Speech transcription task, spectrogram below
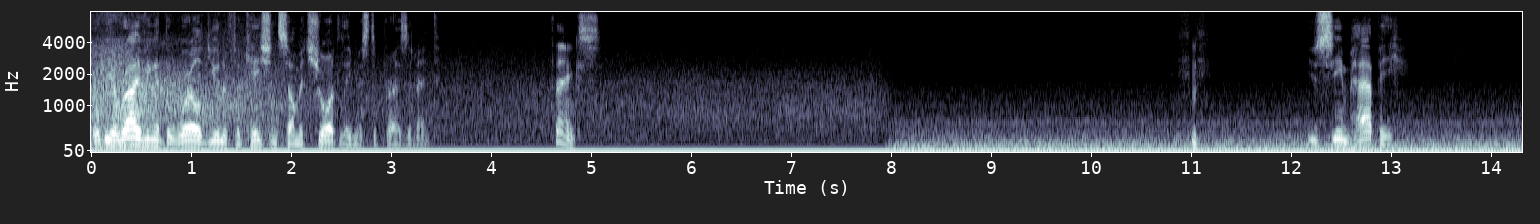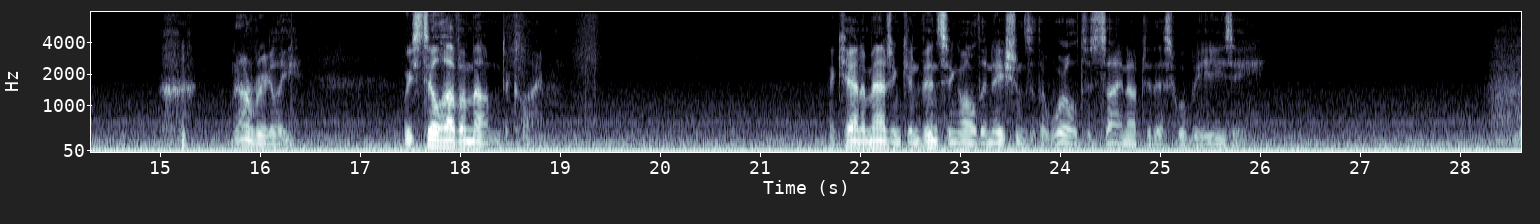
We'll be arriving at the World Unification Summit shortly, Mr. President. Thanks. You seem happy. Not really. We still have a mountain to climb. I can't imagine convincing all the nations of the world to sign up to this will be easy.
